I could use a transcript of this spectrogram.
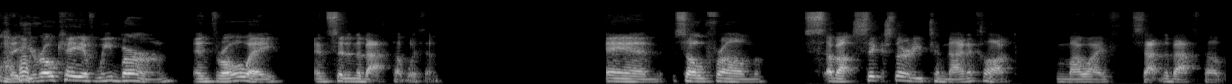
that you're okay if we burn and throw away and sit in the bathtub with him. And so from about 6:30 to 9 o'clock, my wife sat in the bathtub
